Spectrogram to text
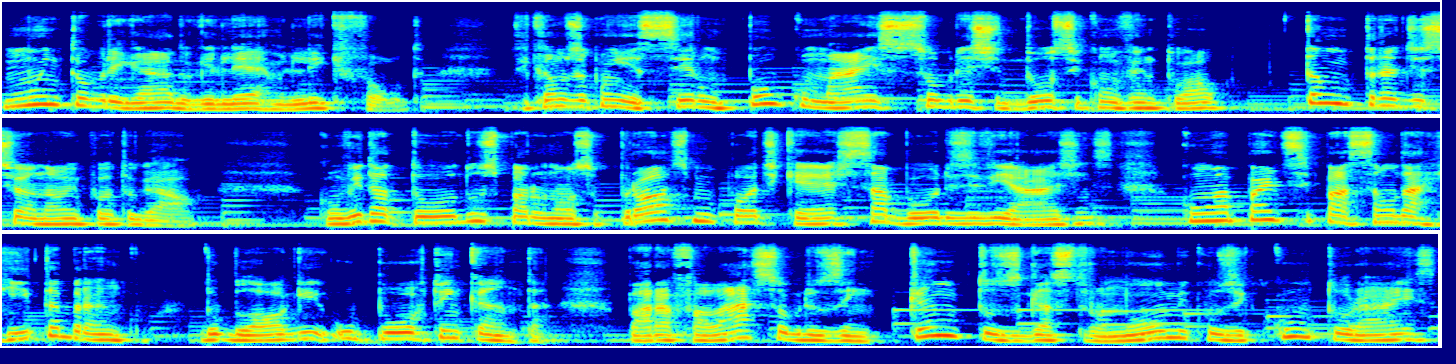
Muito obrigado, Guilherme Lickfold. Ficamos a conhecer um pouco mais sobre este doce conventual tão tradicional em Portugal. Convido a todos para o nosso próximo podcast Sabores e Viagens, com a participação da Rita Branco, do blog O Porto Encanta, para falar sobre os encantos gastronômicos e culturais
